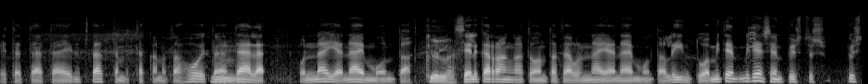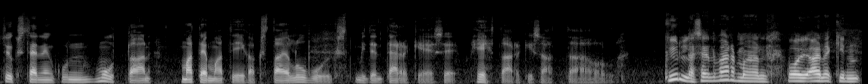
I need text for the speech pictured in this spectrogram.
että tätä ei nyt välttämättä kannata hoitaa. Hmm. Ja täällä on näin ja näin monta Kyllä. selkärangatonta, täällä on näin ja näin monta lintua. Miten, miten sen pystyisi, pystyykö sitä niin kuin muuttaa matematiikaksi tai luvuiksi, miten tärkeä se hehtaarikin saattaa olla? Kyllä sen varmaan voi ainakin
